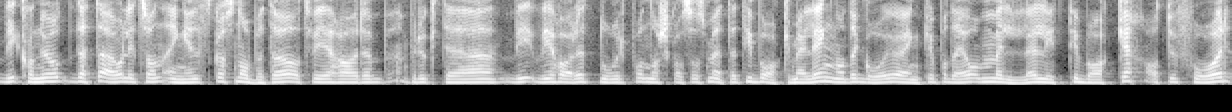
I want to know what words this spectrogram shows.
vi kan jo, Dette er jo litt sånn engelsk og snobbete. at Vi har brukt det, vi, vi har et ord på norsk også som heter tilbakemelding. og Det går jo egentlig på det å melde litt tilbake. At du får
